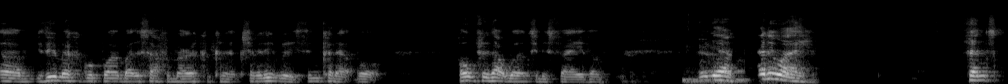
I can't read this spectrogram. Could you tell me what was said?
Um, you do make a good point about the South American connection. I didn't really think of that, but hopefully that works in his favour. Yeah, anyway, thanks.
